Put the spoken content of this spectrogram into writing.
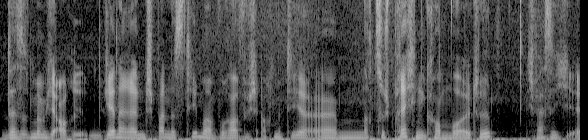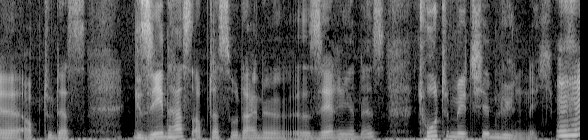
das ist nämlich auch generell ein spannendes Thema, worauf ich auch mit dir ähm, noch zu sprechen kommen wollte. Ich weiß nicht, äh, ob du das gesehen hast, ob das so deine äh, Serien ist. Tote Mädchen lügen nicht. Mhm.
